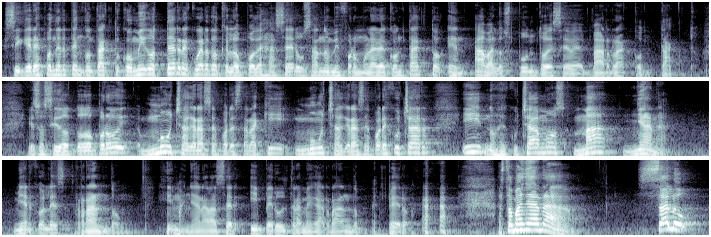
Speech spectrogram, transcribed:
si querés ponerte en contacto conmigo, te recuerdo que lo podés hacer usando mi formulario de contacto en avalos.sb barra contacto. Eso ha sido todo por hoy. Muchas gracias por estar aquí, muchas gracias por escuchar y nos escuchamos mañana, miércoles random. Y mañana va a ser hiper ultra mega random, espero. Hasta mañana. Salud.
